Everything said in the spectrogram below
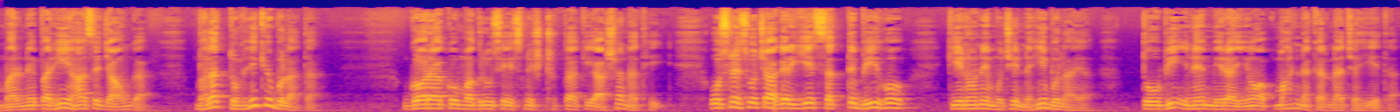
मरने पर ही यहाँ से जाऊँगा। भला तुम्हें क्यों बुलाता? गौरा को मगरू से इस निष्ठुरता की आशा न थी। उसने सोचा, अगर ये सत्य भी हो कि इन्होंने मुझे नहीं बुलाया तो भी इन्हें मेरा यो अपमान न करना चाहिए था।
